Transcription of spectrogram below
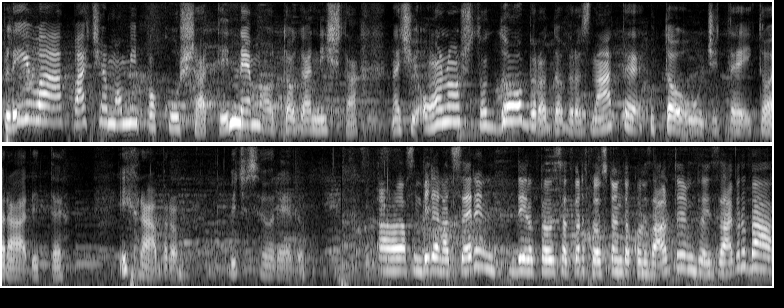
pliva, pa ćemo mi pokušati. Nema od toga ništa. Znači ono što dobro, dobro znate, u to uđite i to radite. I hrabro. Biće sve u redu. Ja sam Biljana Cerin, direktorica tvrtke Ostendo Consulting iz Zagreba.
